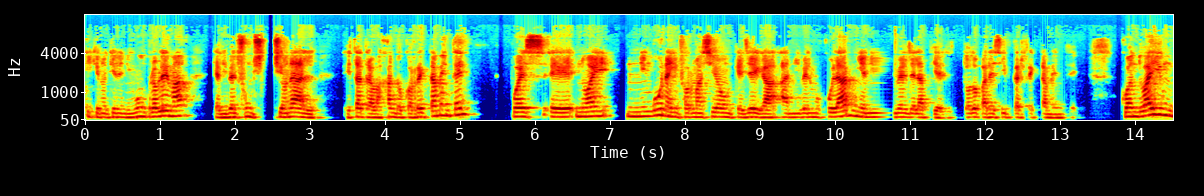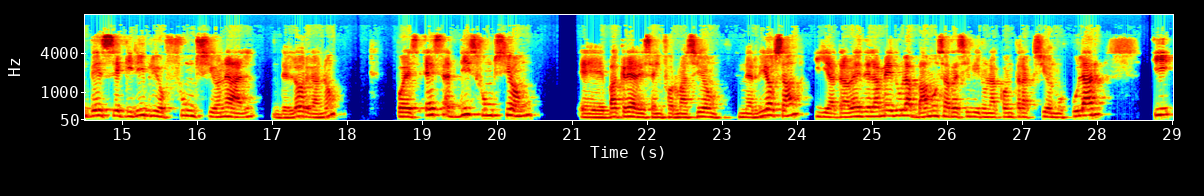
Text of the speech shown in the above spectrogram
y que no tiene ningún problema, que a nivel funcional está trabajando correctamente, pues eh, no hay ninguna información que llega a nivel muscular ni a nivel de la piel. Todo parece ir perfectamente. Cuando hay un desequilibrio funcional del órgano, pues esa disfunción eh, va a crear esa información nerviosa y a través de la médula vamos a recibir una contracción muscular y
